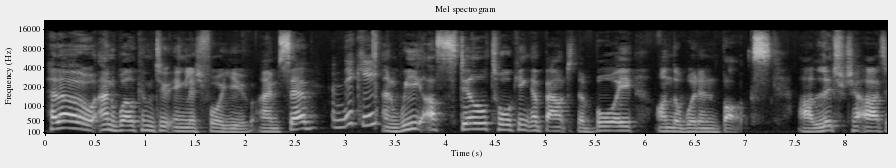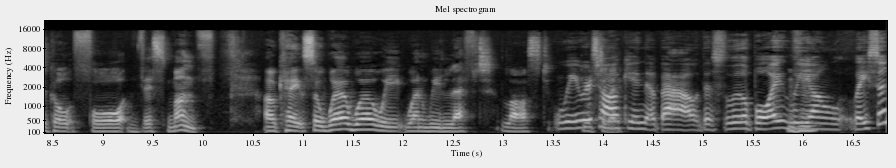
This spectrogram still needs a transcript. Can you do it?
Hello and welcome to English for You. I'm Seb. I'm Nikki. And we are still talking about The Boy on the Wooden Box, our literature article for this month. Okay, so where were we when we left last? We were yesterday? talking about this little boy, Mm-hmm. Leon Leyson.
